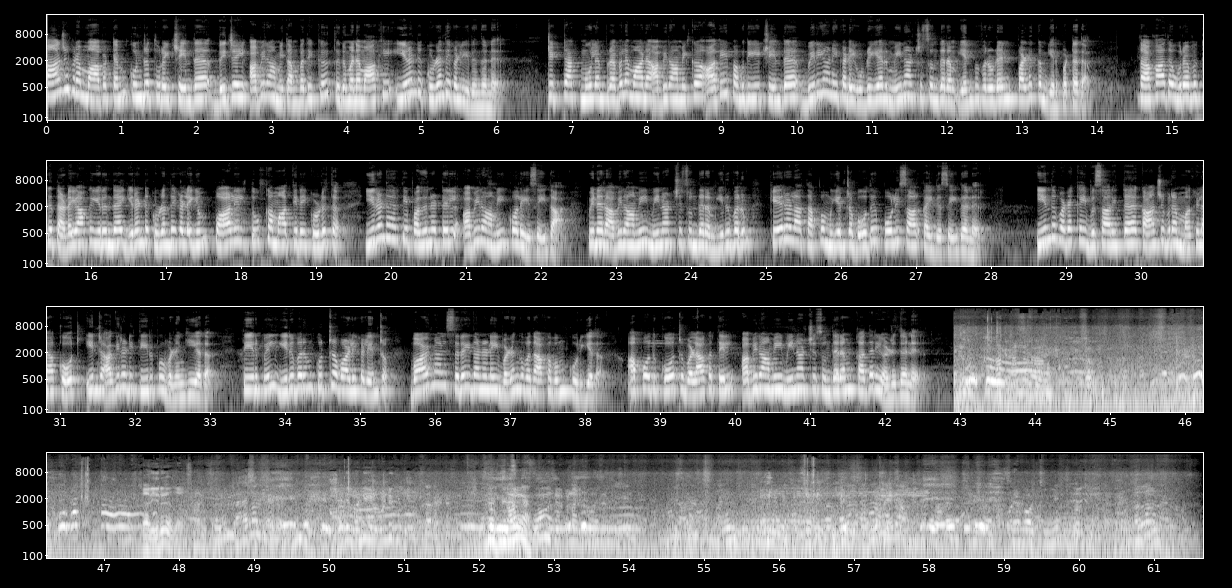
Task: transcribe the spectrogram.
காஞ்சிபுரம் மாவட்டம் குன்றத்தூரைச் சேர்ந்த விஜய் அபிராமி தம்பதிக்கு திருமணமாகி இரண்டு குழந்தைகள் இருந்தனர். டிக்டாக் மூலம் பிரபலமான அபிராமிக்கு அதே பகுதியைச் சேர்ந்த பிரியாணி கடை ஊழியர் மீனாட்சி சுந்தரம் என்பவருடன் பழக்கம் ஏற்பட்டது. தகாத உறவுக்கு தடையாக இருந்த இரண்டு குழந்தைகளையும் பாலில் தூக்க மாத்திரை கொடுத்து இரண்டாயிரத்தி பதினெட்டில் அபிராமி கொலை செய்தார். பின்னர் அபிராமி மீனாட்சி சுந்தரம் இருவரும் கேரளா தப்ப முயன்றபோது போலீசார் கைது செய்தனர். இந்த வழக்கை விசாரித்த காஞ்சிபுரம் மகிழா கோர்ட் இன்று அதிரடி தீர்ப்பு வழங்கியது. தீர்ப்பில் இருவரும் குற்றவாளிகள் என்றும் வாழ்நாள் சிறை தண்டனை வழங்குவதாகவும் கூறியது. அப்போது கோர்ட் வளாகத்தில் அபிராமி மீனாட்சி சுந்தரம் கதறி அழுதனர். சார் இருங்க சார். Ne borçluyum?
